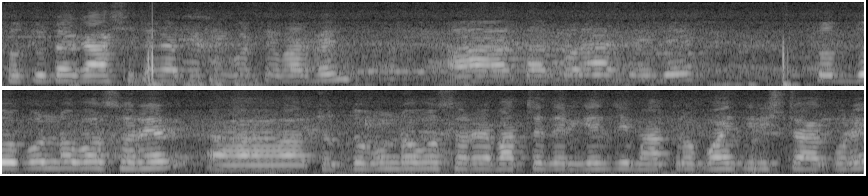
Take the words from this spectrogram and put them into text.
সত্তর টাকা, আশি টাকা বিক্রি করতে পারবেন। আর তারপরে আছে যে চোদ্দ পনেরো বছরের চোদ্দ পনেরো বছরের বাচ্চাদের গেঞ্জি মাত্র পঁয়ত্রিশ টাকা করে।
